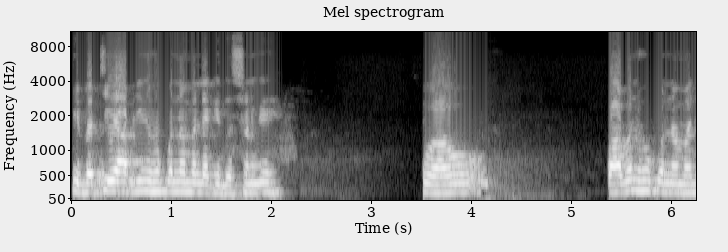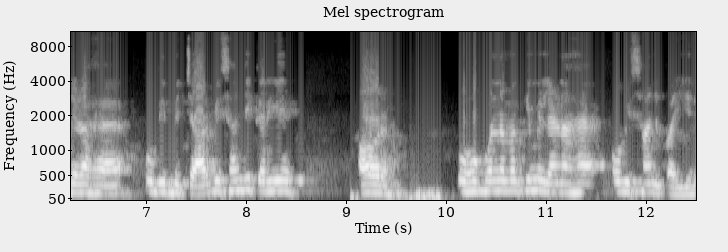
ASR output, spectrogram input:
ਤੇ ਬੱਚੇ ਆਪ ਜੀ ਨੂੰ ਹੁਕਮਨਾਮਾ ਲੈ ਕੇ ਦੱਸਣਗੇ। ਸੋ ਆਓ। ਪਾਵਨ ਹੁਕਮਨਾਮਾ ਜਿਹੜਾ ਹੈ, ਉਹਦੀ ਵਿਚਾਰ ਵੀ ਸਾਂਝੀ ਕਰੀਏ ਔਰ ਉਹ ਹੁਕਮਨਾਮਾ ਕਿਵੇਂ ਲੈਣਾ ਹੈ, ਉਹ ਵੀ ਸਾਂਝ ਪਾਈਏ।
